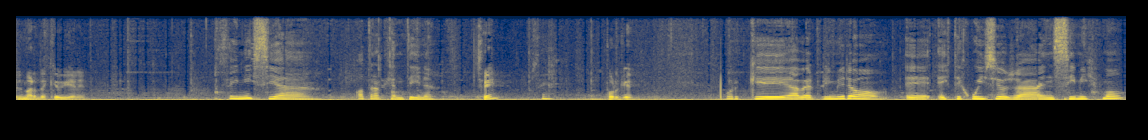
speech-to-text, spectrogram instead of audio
el martes que viene? Se inicia otra Argentina. ¿Sí? Sí. ¿Por qué? Porque, a ver, primero, eh, este juicio ya en sí mismo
